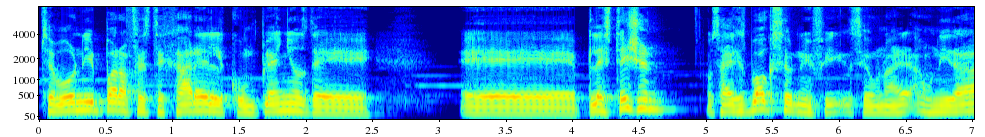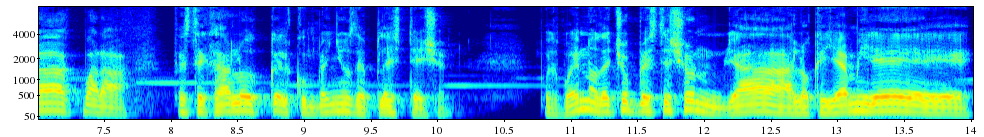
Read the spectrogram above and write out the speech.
se va a unir para festejar el cumpleaños de eh, PlayStation. O sea, Xbox se, se unirá para festejar el cumpleaños de PlayStation. Pues bueno, de hecho PlayStation ya lo que ya miré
